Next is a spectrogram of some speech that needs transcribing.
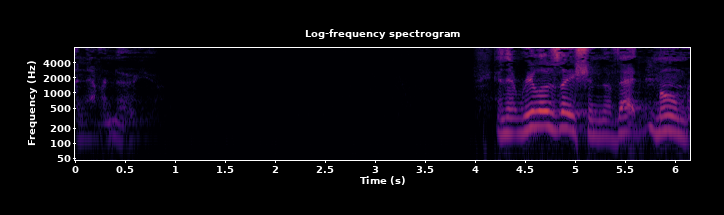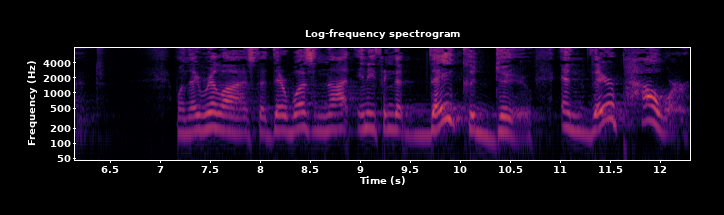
I never knew you. And that realization of that moment when they realized that there was not anything that they could do in their power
